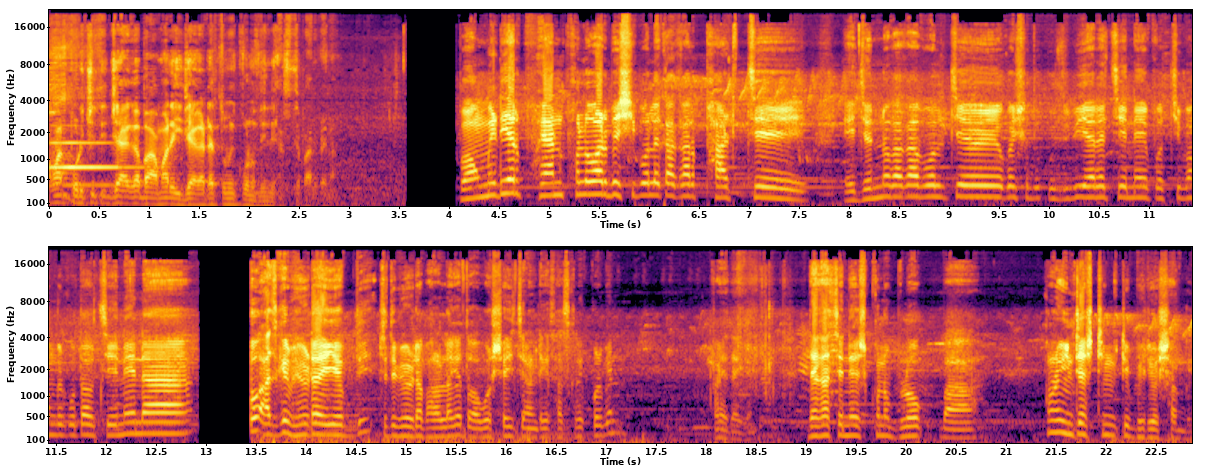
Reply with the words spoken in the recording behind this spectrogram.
আমার পরিচিতির জায়গা বা আমার এই জায়গাটা তুমি কোনোদিনই আসতে পারবে না। বং মিডিয়ার ফ্যান ফলোয়ার বেশি বলে কাকার ফাটছে। এই জন্য কাকা বলছে ওকে শুধু কুচবিহারে চেনে পশ্চিমবঙ্গের কোথাও চেনে না। তো আজকের ভিডিওটা এই অবধি। যদি ভিডিওটা ভালো লাগে, তো অবশ্যই চ্যানেলটিকে সাবস্ক্রাইব করবেন, পাশে থাকবেন। দেখা যাচ্ছে নেক্সট কোনো ব্লগ বা কোনো ইন্টারেস্টিং একটি ভিডিওর সঙ্গে।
